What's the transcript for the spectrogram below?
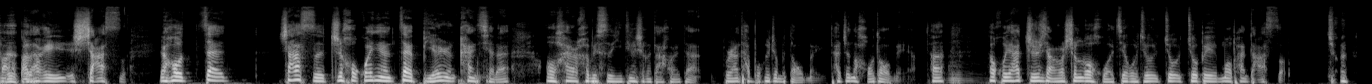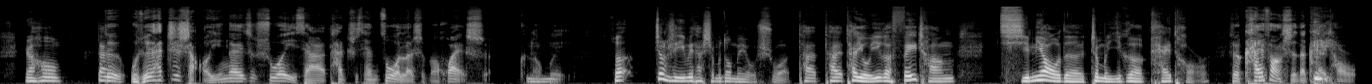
把 把他给杀死，然后在杀死之后，关键在别人看起来，哦，海尔赫贝斯一定是个大坏蛋，不然他不会这么倒霉，他真的好倒霉啊！他嗯，他回家只是想要生个火，结果就就就被磨盘打死了，就然后但对，我觉得他至少应该就说一下他之前做了什么坏事，可能会。说正是因为他什么都没有说，他他他有一个非常奇妙的这么一个开头，就是开放式的开头，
